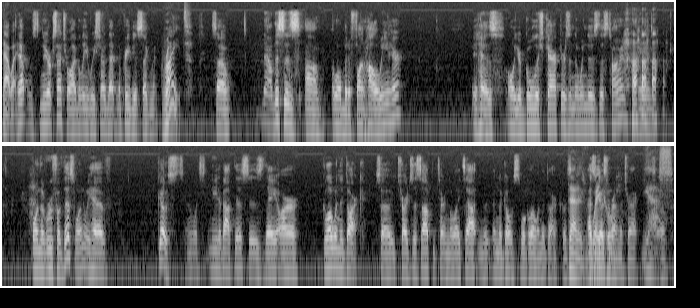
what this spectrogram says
that way. Yep, it was New York Central. I believe we showed that in the previous segment. Right. So now this is um, a little bit of fun Halloween here. It has all your ghoulish characters in the windows this time. And on the roof of this one, we have ghosts. And what's neat about this is they are glow in the dark. So you charge this up, you turn the lights out, and the, and the ghosts will glow in the dark. That is as way it goes cool. around the track. Yes. So.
